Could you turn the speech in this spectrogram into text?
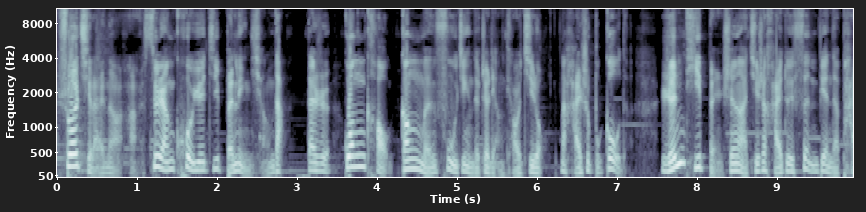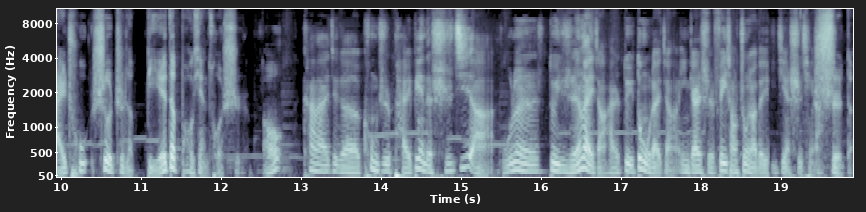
说起来呢，啊，虽然括约肌本领强大，但是光靠肛门附近的这两条肌肉那还是不够的。人体本身啊，其实还对粪便的排出设置了别的保险措施哦。看来这个控制排便的时机啊，无论对人来讲还是对动物来讲，应该是非常重要的一件事情啊。是的，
